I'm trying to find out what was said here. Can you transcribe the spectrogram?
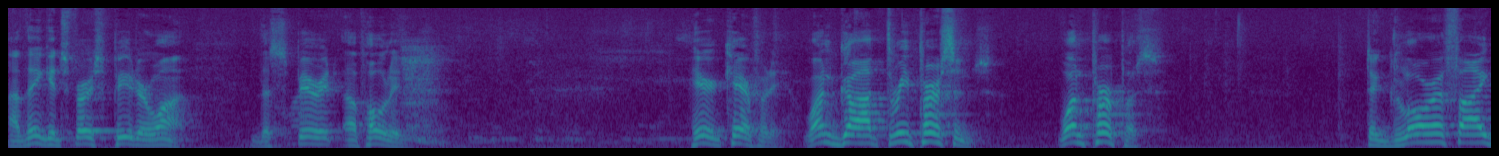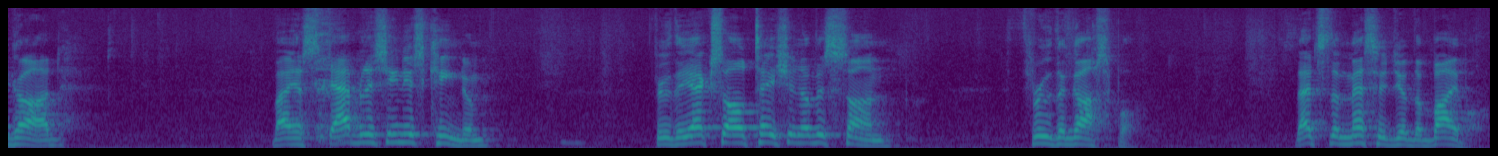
I think it's 1 Peter 1, the Spirit of holiness. Hear carefully. One God, three persons, one purpose to glorify God by establishing His kingdom through the exaltation of his Son through the gospel. That's the message of the Bible.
